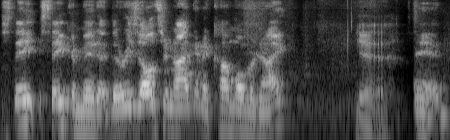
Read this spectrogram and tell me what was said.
stay stay committed. The results are not going to come overnight. Yeah and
